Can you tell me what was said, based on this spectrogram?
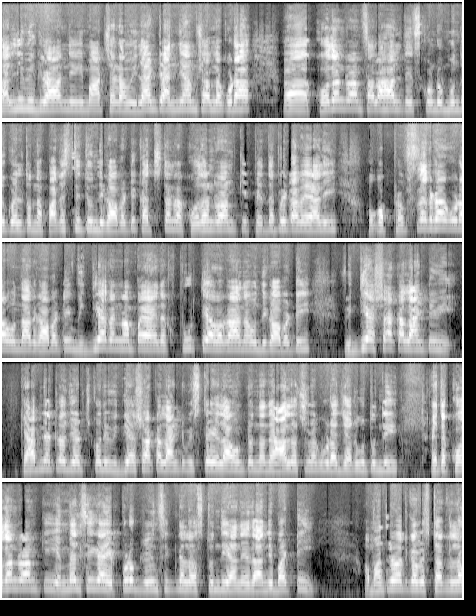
తల్లి విగ్రహాన్ని మార్చడం ఇలాంటి అన్ని అంశాల్లో కూడా ఆ, రామ్ సలహాలు తీసుకుంటూ ముందుకు వెళ్తున్న పరిస్థితి ఉంది కాబట్టి ఖచ్చితంగా కోదండరాంకి పెద్దపీట వేయాలి. ఒక ప్రొఫెసర్గా కూడా ఉన్నారు కాబట్టి విద్యారంగంపై ఆయనకు పూర్తి అవగాహన ఉంది కాబట్టి విద్యాశాఖ లాంటివి క్యాబినెట్లో చేర్చుకొని విద్యాశాఖ లాంటివి ఇస్తే ఎలా ఉంటుందనే ఆలోచన కూడా జరుగుతుంది. అయితే కోదండరామ్కి ఎమ్మెల్సీగా ఎప్పుడు గ్రీన్ సిగ్నల్ వస్తుంది అనే దాన్ని బట్టి మంత్రివర్గ విస్తరణలో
